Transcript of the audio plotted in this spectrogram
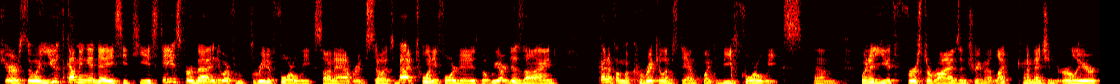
Sure. So, a youth coming into ACT stays for about anywhere from three to four weeks on average. So, it's about 24 days, but we are designed kind of from a curriculum standpoint to be four weeks. Um, when a youth first arrives in treatment, like kind of mentioned earlier,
